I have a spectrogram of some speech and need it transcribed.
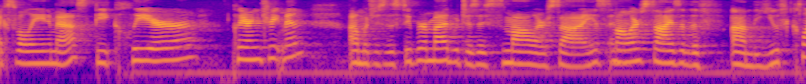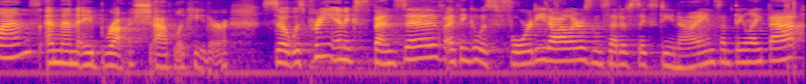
exfoliating mask, the clear clearing treatment, um, which is the Super Mud, which is a smaller size, smaller size of the um, the Youth Cleanse, and then a brush applicator. So it was pretty inexpensive. I think it was $40 instead of 69 something like that.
